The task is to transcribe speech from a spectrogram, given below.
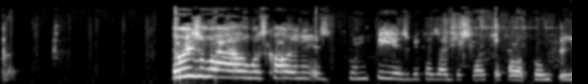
The reason why I was calling it is Poompy is because I just like to call it Poompy.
